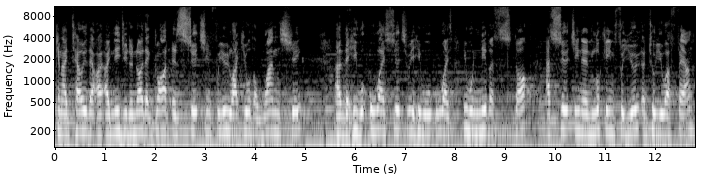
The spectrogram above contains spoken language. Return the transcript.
Can I tell you that I, I need you to know that God is searching for you like you're the one sheep? Uh, that He will always search for you. He will always, He will never stop searching and looking for you until you are found.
